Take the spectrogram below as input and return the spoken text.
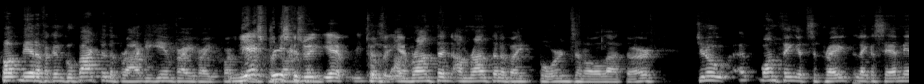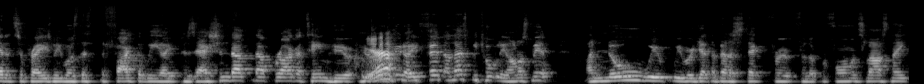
But mate, if I can go back to the Bragg again very, very quickly. Yes, please, because we yeah, because I'm ranting, I'm ranting about boards and all that there. Do you know uh, one thing that surprised, like I said, mate, it surprised me was the, the fact that we outpossessioned that that Braga team who, who yeah. are a good outfit. And let's be totally honest, mate. I know we, we were getting a bit of stick for, for the performance last night.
